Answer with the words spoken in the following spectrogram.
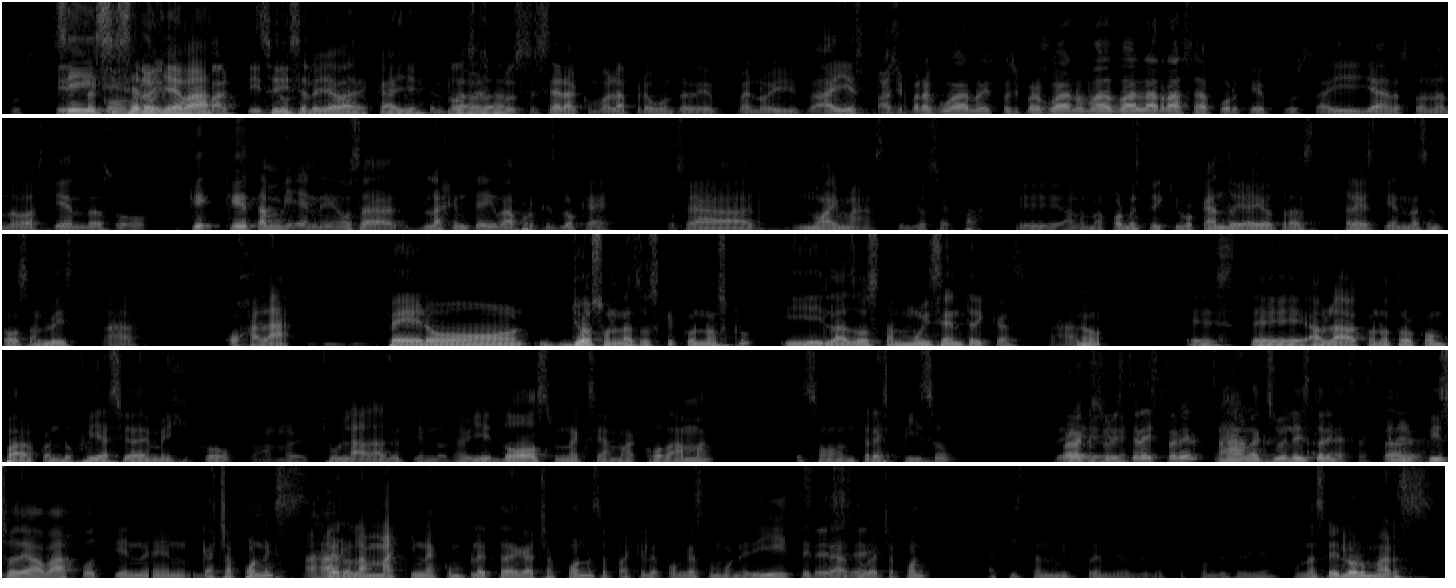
pues sí, Sí, se lo lleva. compactito. Sí, se lo lleva de calle. Entonces, pues esa era como la pregunta de, bueno, ¿y ¿hay espacio para jugar? ¿No hay espacio para jugar? Nomás va la raza porque pues ahí ya son las nuevas tiendas o... Que, que también, ¿eh? O sea, la gente ahí va porque es lo que hay. O sea, no hay más que yo sepa. Eh, a lo mejor me estoy equivocando y hay otras tres tiendas en todo San Luis. Ajá. Ojalá. Pero yo son las dos que conozco y las dos están muy céntricas, Ajá. ¿no? Este, hablaba con otro compa cuando fui a Ciudad de México, hombre, chuladas de tiendas. Había dos, una que se llama Kodama, que son tres pisos. ¿Fue la que de- subiste la historia? Ah, la que subí la historia. En el piso de abajo tienen gachapones, Ajá. pero la máquina completa de gachapón, o sea, para que le pongas tu monedita y Sí, te da sí, tu gachapón. Aquí están mis premios de gachapón de ese día. Una Sailor Mars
